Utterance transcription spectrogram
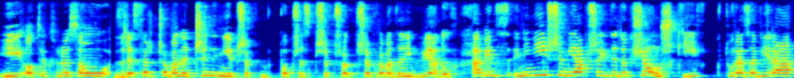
i o tych, które są zresearchowane czynnie prze, poprzez prze, prze, przeprowadzenie wywiadów. A więc niniejszym ja przejdę do książki, która zawiera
